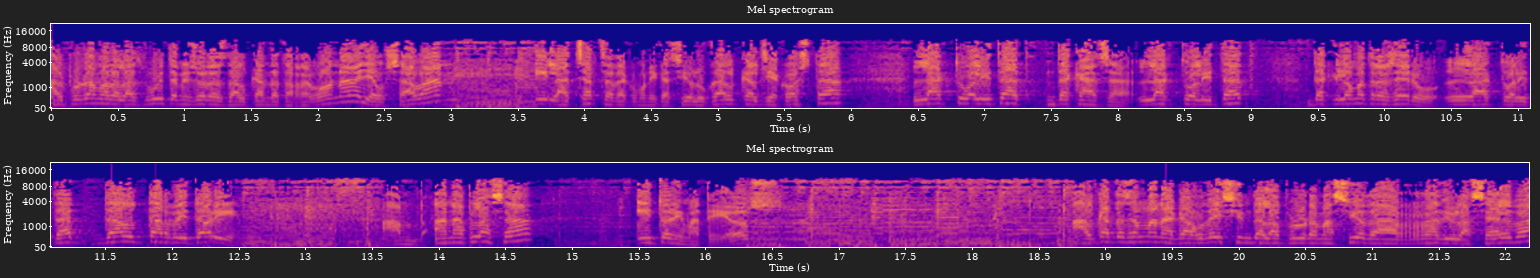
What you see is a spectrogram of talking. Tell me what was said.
el programa de les 8 emissores del Camp de Tarragona, ja ho saben, i la xarxa de comunicació local que els hi acosta l'actualitat de casa, l'actualitat de quilòmetre zero, l'actualitat del territori. Amb Anna Plaça i Toni Mateos. Al cap de setmana gaudeixin de la programació de Ràdio La Selva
